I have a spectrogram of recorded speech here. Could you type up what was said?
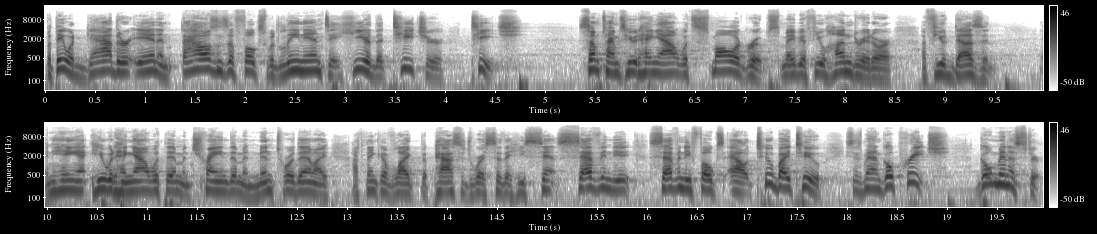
But they would gather in, and thousands of folks would lean in to hear the teacher teach. Sometimes he would hang out with smaller groups, maybe a few hundred or a few dozen. And he, he would hang out with them and train them and mentor them. I, I think of like the passage where it said that he sent 70, 70 folks out two by two. He says, Man, go preach, go minister.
